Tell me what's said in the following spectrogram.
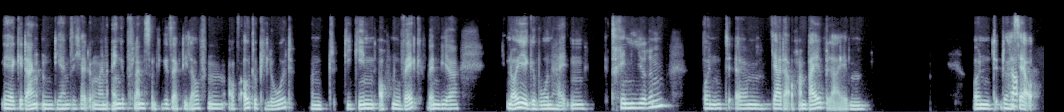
äh, Gedanken, die haben sich halt irgendwann eingepflanzt und wie gesagt, die laufen auf Autopilot und die gehen auch nur weg, wenn wir neue Gewohnheiten trainieren und ähm, ja, da auch am Ball bleiben. Und du hast ja, ja auch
